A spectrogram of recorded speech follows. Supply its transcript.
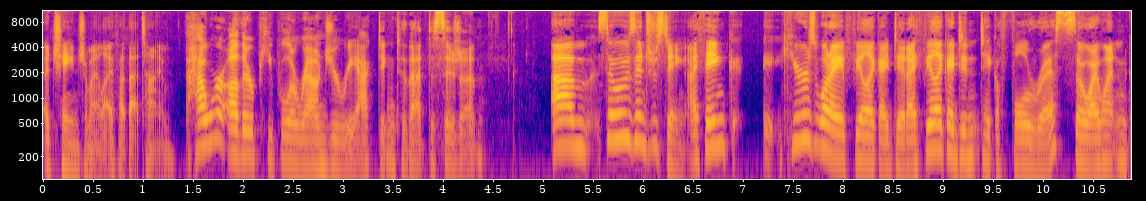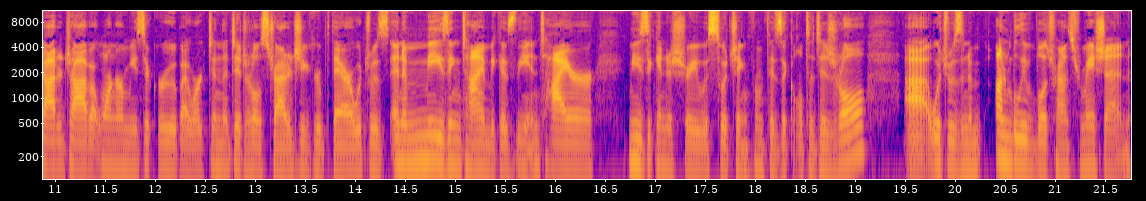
a, change in my life at that time. How were other people around you reacting to that decision? Um, so it was interesting. I think here's what I feel like I did. I feel like I didn't take a full risk. So I went and got a job at Warner Music Group. I worked in the digital strategy group there, which was an amazing time because the entire music industry was switching from physical to digital, uh, which was an unbelievable transformation.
